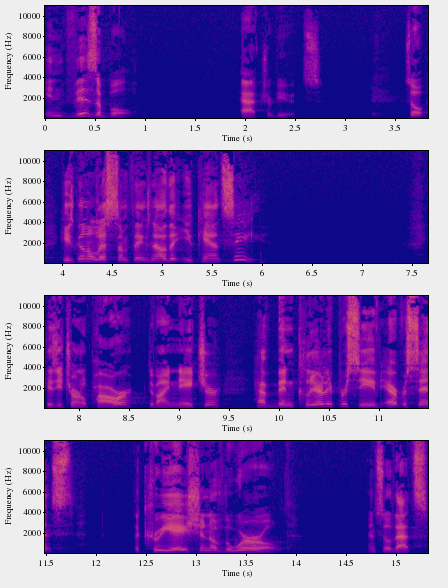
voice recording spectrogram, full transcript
invisible attributes. So He's going to list some things now that you can't see. His eternal power, divine nature, have been clearly perceived ever since the creation of the world. And so that's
